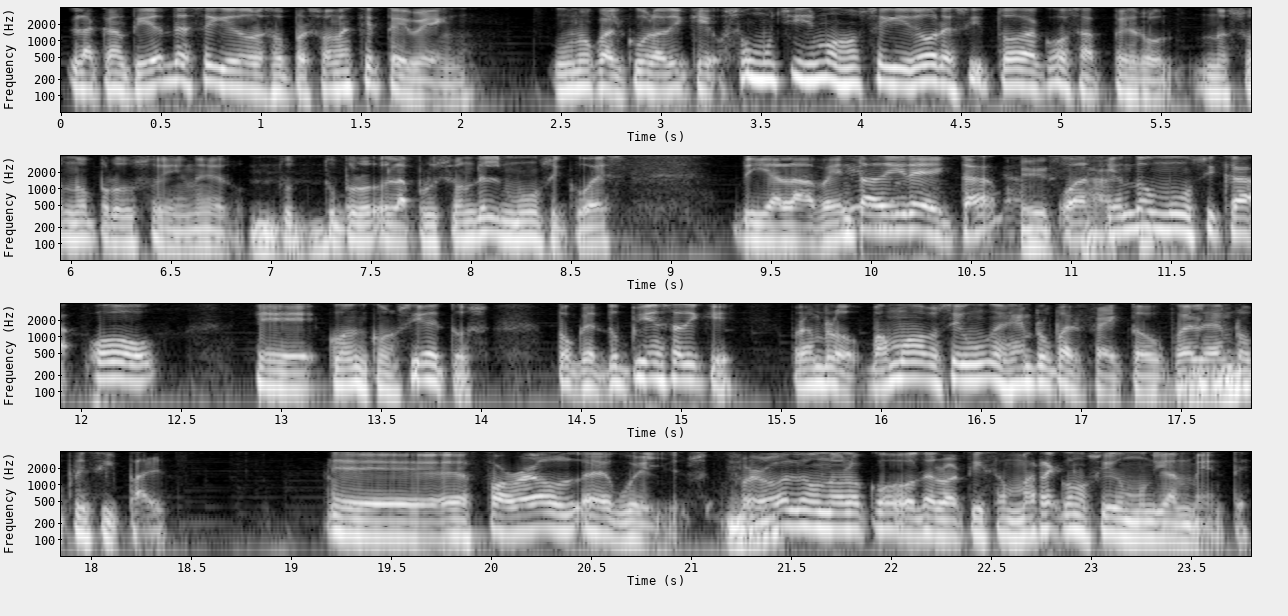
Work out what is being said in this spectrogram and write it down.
La cantidad de seguidores o personas que te ven, uno calcula de que son muchísimos seguidores y toda cosa, pero eso no produce dinero. la producción del músico es vía la venta directa o haciendo música o eh, con conciertos. Porque tú piensas de que, por ejemplo, vamos a hacer un ejemplo perfecto, fue el ejemplo principal. Eh, Pharrell eh, Williams. Pharrell es uno de los artistas más reconocidos mundialmente.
